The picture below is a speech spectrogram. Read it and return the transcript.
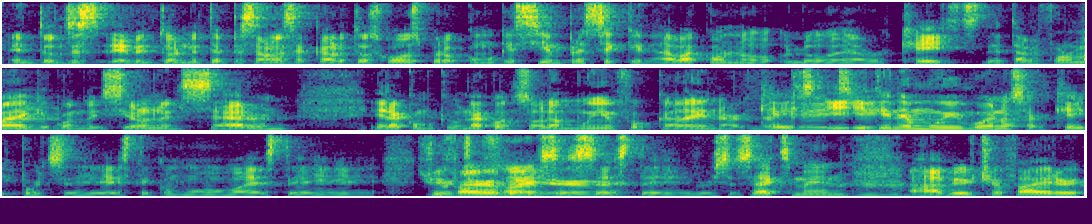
Entonces, eventualmente empezaron a sacar otros juegos, pero como que siempre se quedaba con lo, lo de arcades, de tal forma de que cuando hicieron el Saturn, era como que una consola muy enfocada en arcades. Arcade, y, tiene muy buenos arcade ports, eh, este, como este Street Virtua Fighter versus, este, versus X-Men, ajá, Virtua Fighter.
